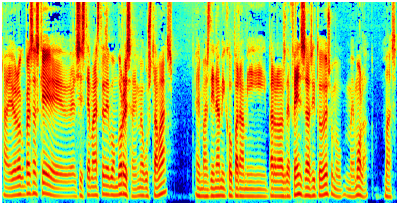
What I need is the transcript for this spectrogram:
Ah, yo lo que pasa es que el sistema este de bomborres a mí me gusta más. Es más dinámico para mí, para las defensas y todo eso, me, me mola más.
